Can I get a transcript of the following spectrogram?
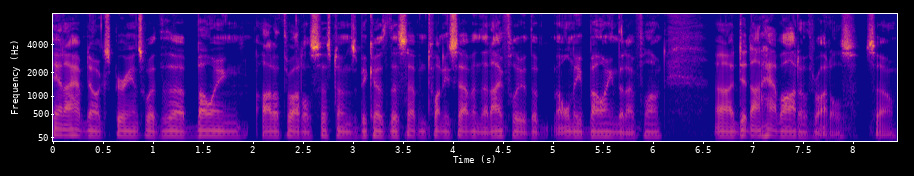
And I have no experience with uh, Boeing auto throttle systems because the 727 that I flew, the only Boeing that I've flown, uh, did not have auto throttles. So,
